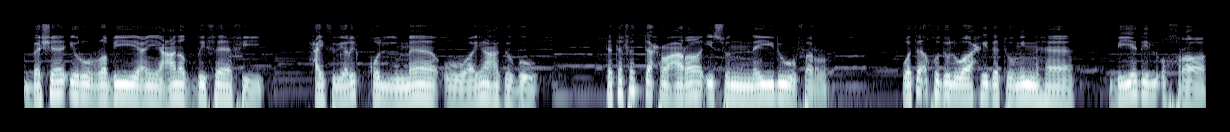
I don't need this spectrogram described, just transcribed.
بشائر الربيع على الضفاف. حيث يرق الماء ويعذب. تتفتح عرائس النيلوفر وتأخذ الواحدة منها بيد الأخرى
